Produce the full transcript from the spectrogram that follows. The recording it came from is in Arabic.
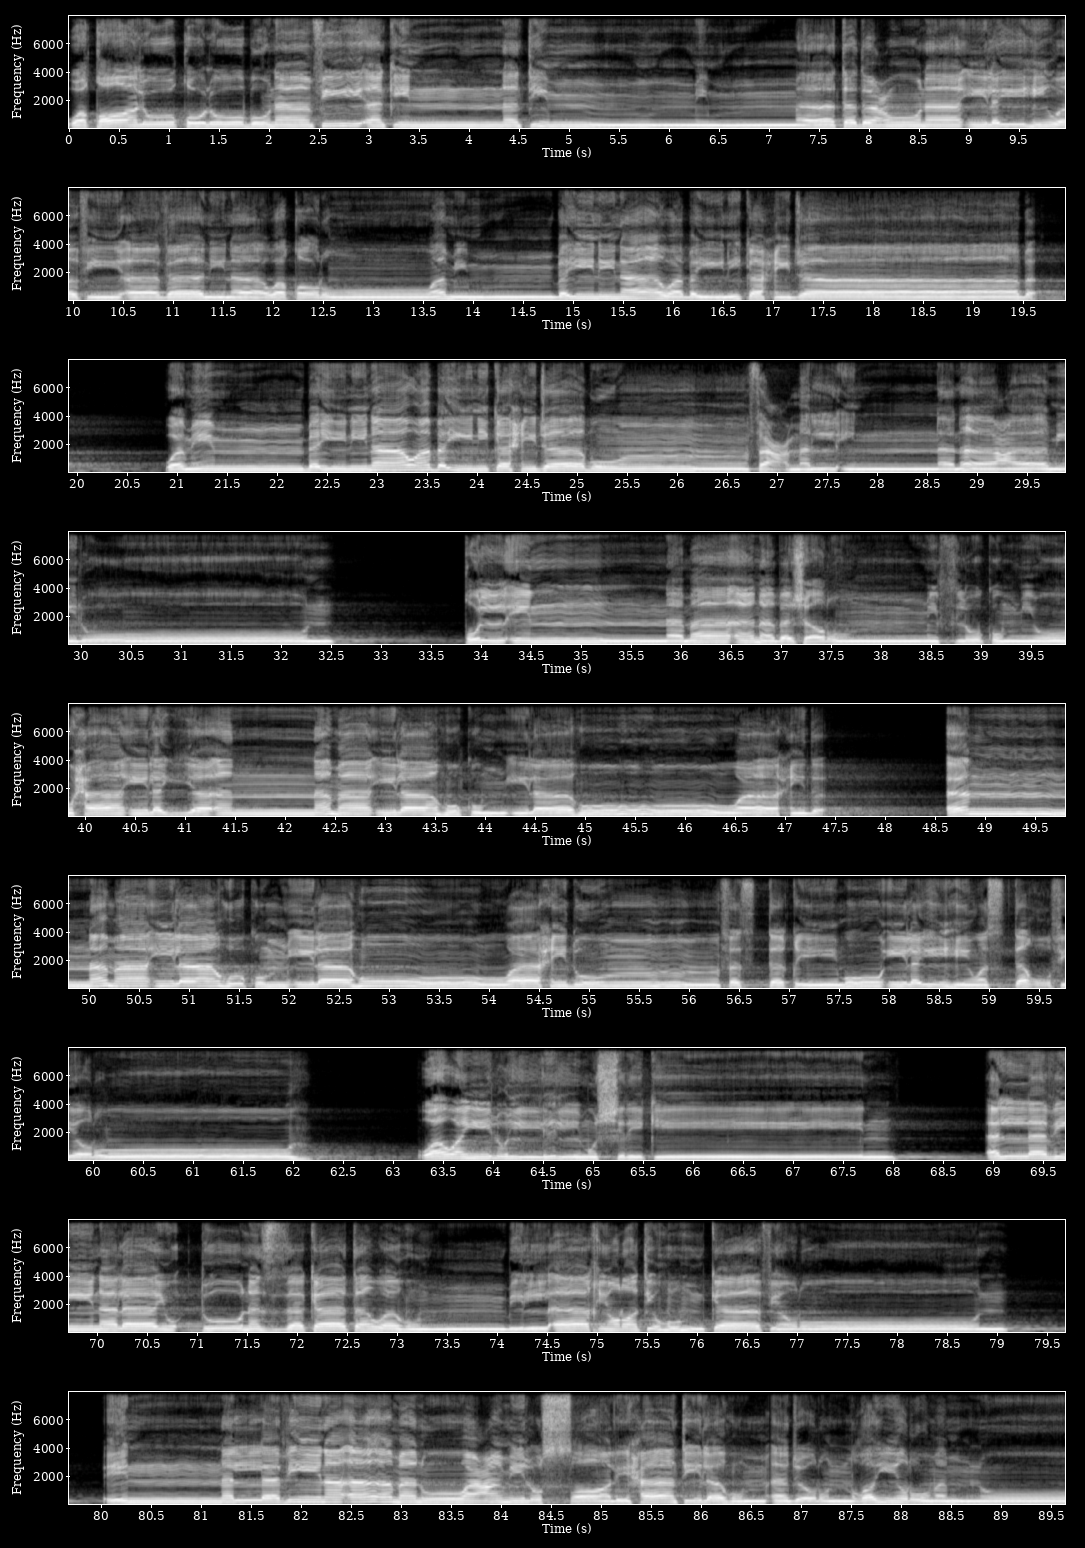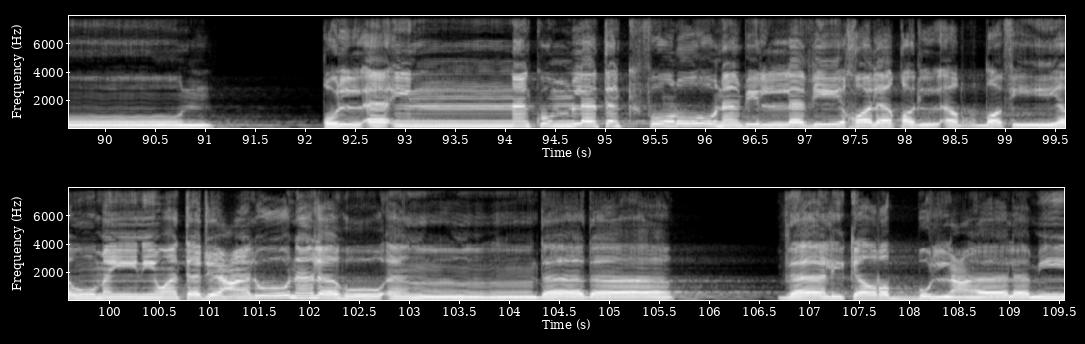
وقالوا قلوبنا في أكنة مما تدعونا إليه وفي آذاننا وقر ومن بيننا وبينك حجاب ومن بيننا وبينك حجاب فاعمل إننا عاملون. قل إنما أنا بشر مثلكم يوحى إلي أنما إلهكم إله واحد. إنما إلهكم إله واحد فاستقيموا إليه واستغفروه وويل للمشركين الذين لا يؤتون الزكاة وهم بالآخرة هم كافرون ان الذين امنوا وعملوا الصالحات لهم اجر غير ممنون قل ائنكم لتكفرون بالذي خلق الأرض في يومين وتجعلون له اندادا ذلك رب العالمين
